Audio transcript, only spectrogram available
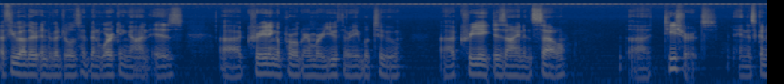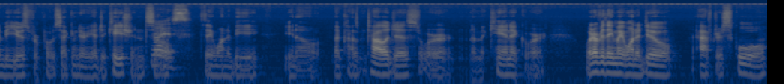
a few other individuals have been working on is uh, creating a program where youth are able to uh, create, design, and sell uh, T-shirts, and it's going to be used for post-secondary education. So nice. if they want to be, you know, a cosmetologist or a mechanic or whatever they might want to do after school,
